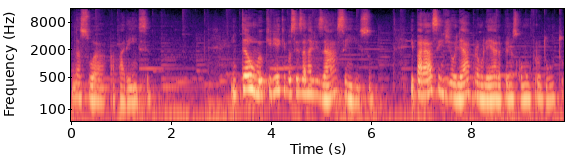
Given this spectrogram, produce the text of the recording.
na sua aparência. Então, eu queria que vocês analisassem isso e parassem de olhar para a mulher apenas como um produto,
